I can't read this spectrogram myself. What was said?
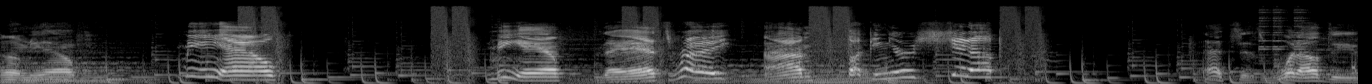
Oh, meow. Meow. Meow. That's right. I'm fucking your shit up. That's just what I'll do.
